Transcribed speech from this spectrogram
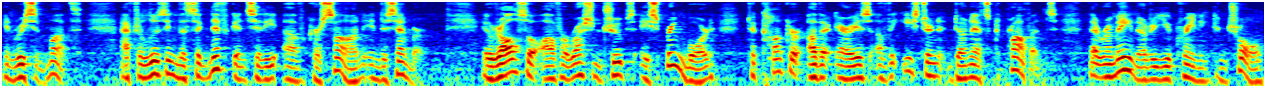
in recent months, after losing the significant city of Kherson in December. It would also offer Russian troops a springboard to conquer other areas of the eastern Donetsk province that remain under Ukrainian control,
